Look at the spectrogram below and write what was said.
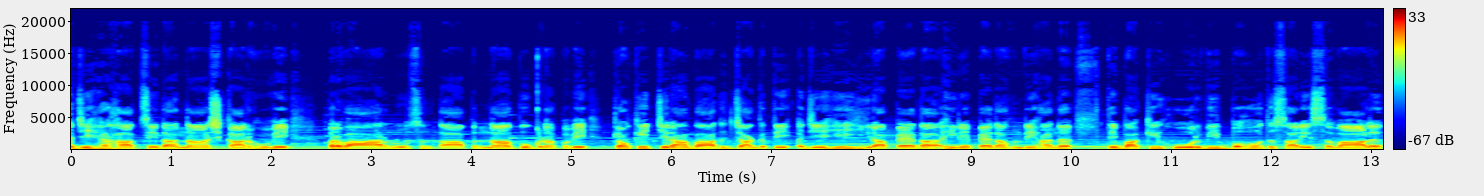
ਅਜਿਹੇ ਹਾਦਸੇ ਦਾ ਨਾ ਸ਼ਿਕਾਰ ਹੋਵੇ। ਪਰਿਵਾਰ ਨੂੰ ਸੰਤਾਪ ਨਾ ਭੋਗਣਾ ਪਵੇ, ਕਿਉਂਕਿ ਚਿਰਾਂ ਬਾਅਦ ਜੱਗ ਤੇ ਅਜਿਹੇ ਹੀਰਾ ਪੈਦਾ, ਹੀਰੇ ਪੈਦਾ ਹੁੰਦੇ ਹਨ। ਤੇ ਬਾਕੀ ਹੋਰ ਵੀ ਬਹੁਤ ਸਾਰੇ ਸਵਾਲ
